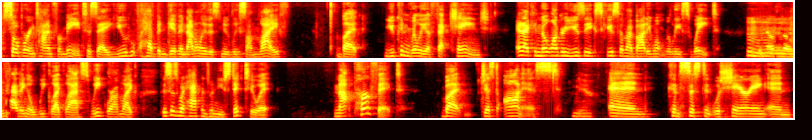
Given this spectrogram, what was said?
sobering time for me to say you have been given not only this new lease on life, but you can really affect change. And I can no longer use the excuse that my body won't release weight. Mm-hmm. You know, so mm. having a week like last week where I'm like, this is what happens when you stick to it. Not perfect, but just honest. Yeah. And consistent with sharing and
